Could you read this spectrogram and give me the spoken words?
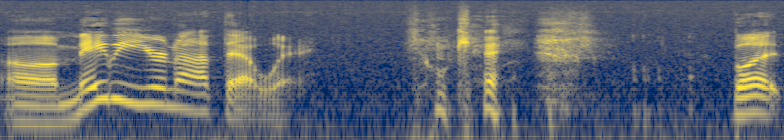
Uh, maybe you're not that way, okay? But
